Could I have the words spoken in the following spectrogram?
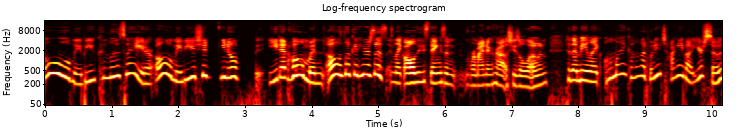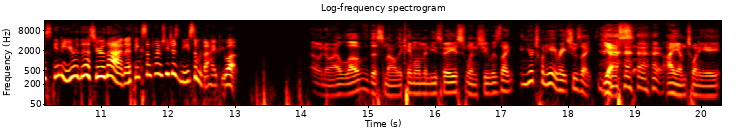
"Oh, maybe you could lose weight," or "Oh, maybe you should, you know, eat at home," and "Oh, look, and here's this," and like all these things, and reminding her how she's alone. To them being like, "Oh my God, what are you talking about? You're so skinny. You're this. You're that." And I think sometimes you just need someone to hype you up. Oh no, I love the smile that came on Mindy's face when she was like, "And you're 28, right?" She was like, "Yes, I am 28."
